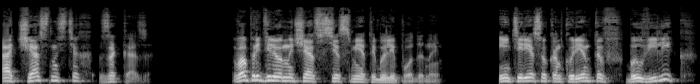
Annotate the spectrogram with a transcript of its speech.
о частностях заказа. В определенный час все сметы были поданы. Интерес у конкурентов был велик.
